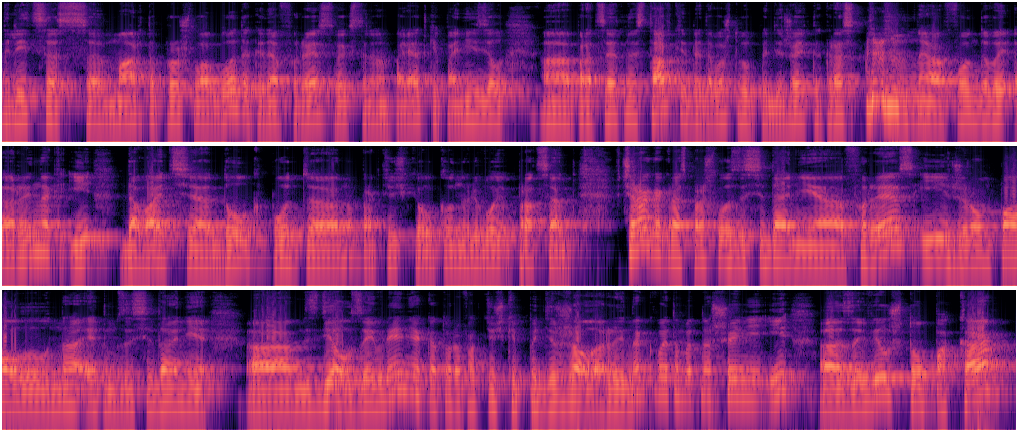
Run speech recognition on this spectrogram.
длится с марта прошлого года, когда ФРС в экстренном порядке понизил процентные ставки для того, чтобы поддержать как раз фондовый рынок и давать долг под ну, практически около нулевой процент. Вчера как раз прошло заседание ФРС, и Джером Паул на этом заседании э, сделал заявление, которое фактически поддержало рынок в этом отношении, и э, заявил, что пока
